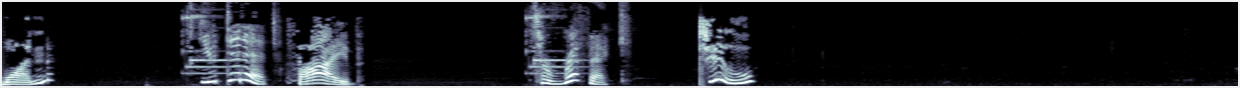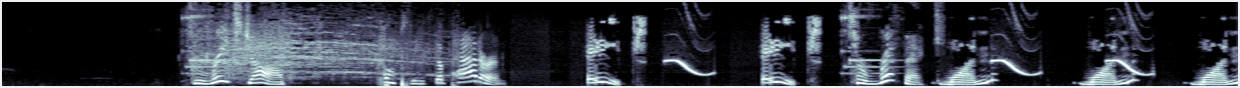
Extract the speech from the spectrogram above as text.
One. You did it. Five. Terrific. Two. Great job. Complete the pattern. Eight. Eight. Terrific. One. One. One.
